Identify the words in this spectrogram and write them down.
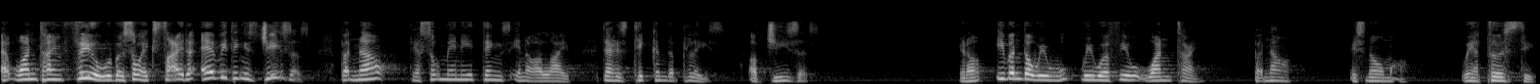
at one time filled, we were so excited, everything is Jesus. But now there are so many things in our life that has taken the place of Jesus. You know, even though we, we were filled one time, but now it's no more. We are thirsty.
